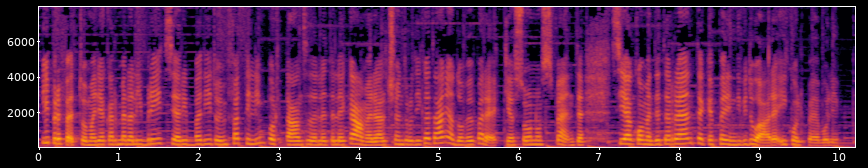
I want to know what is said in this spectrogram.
Il prefetto Maria Carmela Librizzi ha ribadito infatti l'importanza delle telecamere al centro di Catania dove parecchie sono spente, sia come deterrente che per individuare i colpevoli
